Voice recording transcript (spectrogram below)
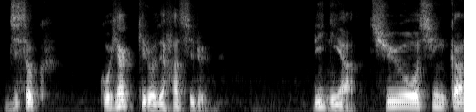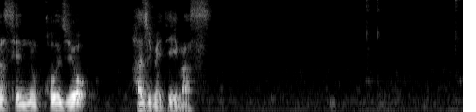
時速500キロで走るリニア中央新幹線の工事を始めています。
